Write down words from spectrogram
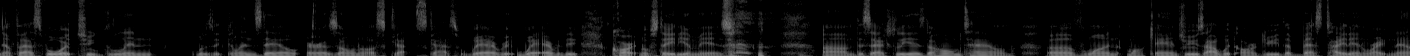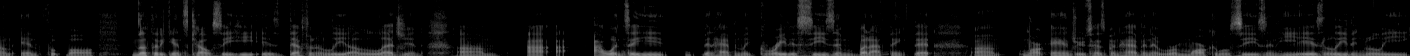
Now, fast forward to Glenn, what is it, Glendale, Arizona, or Scott, Scotts, wherever wherever the Cardinal Stadium is. um, this actually is the hometown of one Mark Andrews. I would argue the best tight end right now in football. Nothing against Kelce. he is definitely a legend. Um, I, I I wouldn't say he's been having the greatest season, but I think that um, Mark Andrews has been having a remarkable season. He is leading the league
